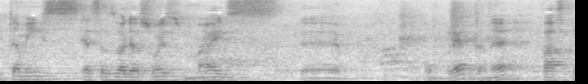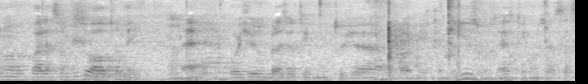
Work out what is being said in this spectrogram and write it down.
e também essas avaliações mais é, completa, né? passa por uma avaliação visual também. Né? Hoje no Brasil tem muito já é, mecanismos, né? tem muitas essas,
